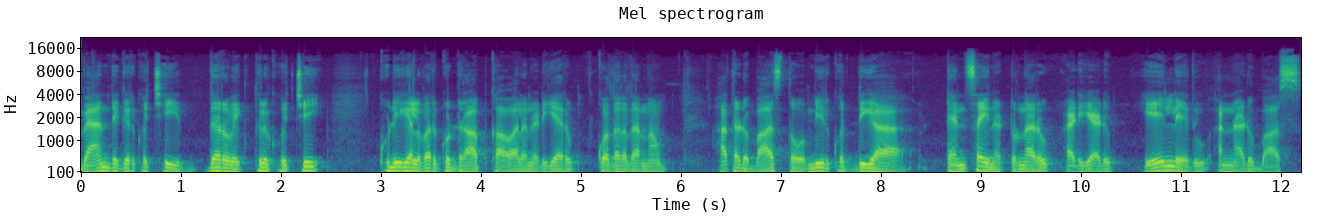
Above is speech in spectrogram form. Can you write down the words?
వ్యాన్ దగ్గరకు వచ్చి ఇద్దరు వ్యక్తులకు వచ్చి కుడిగల వరకు డ్రాప్ కావాలని అడిగారు. కుదరదన్నాం. అతడు బాస్తో మీరు కొద్దిగా టెన్స్ అయినట్టున్నారు అడిగాడు. ఏం లేదు అన్నాడు బాస్.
